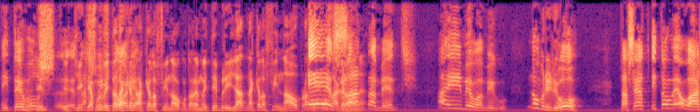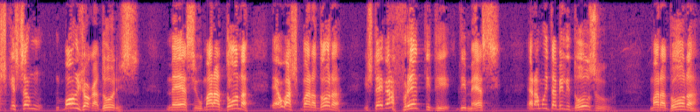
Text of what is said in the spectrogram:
em termos. Ele, ele eh, tinha que ter aproveitado aquela, aquela, final contra a Alemanha e ter brilhado naquela final para se consagrar, né? Exatamente. Né? Aí, meu amigo, não brilhou, tá certo? Então eu acho que são bons jogadores. Messi, o Maradona, eu acho que o Maradona esteve à frente de, de Messi. Era muito habilidoso, Maradona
